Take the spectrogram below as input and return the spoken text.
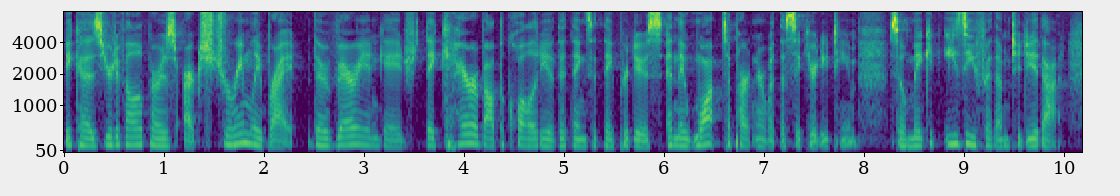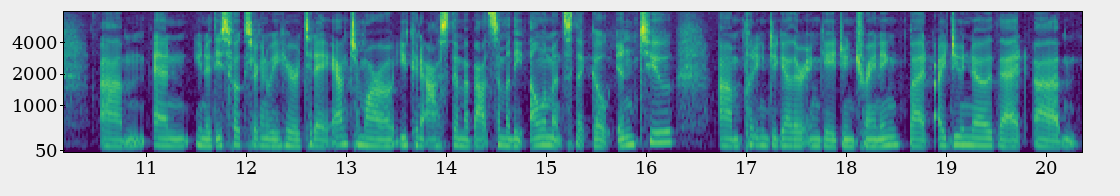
Because your developers are extremely bright, they're very engaged, they care about the quality of the things that they produce, and they want to partner with the security team. So make it easy for them to do that. Um, and you know these folks are going to be here today and tomorrow. You can ask them about some of the elements that go into um, putting together engaging training. But I do know that um,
